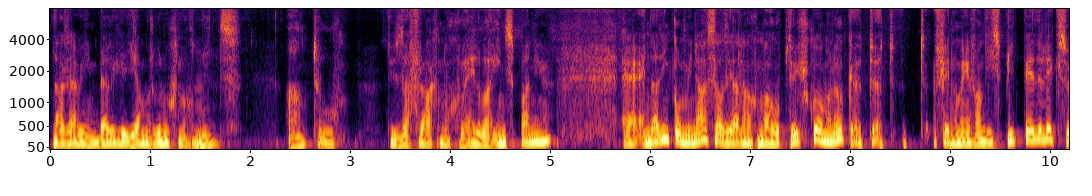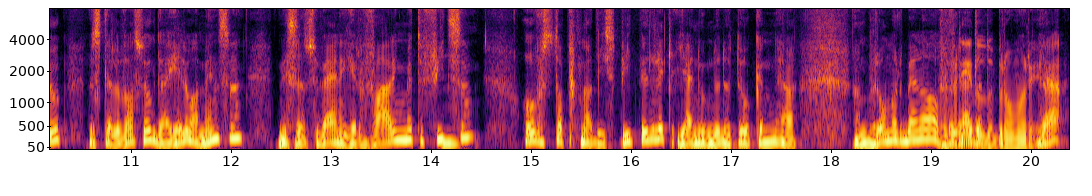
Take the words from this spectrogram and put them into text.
daar zijn we in België jammer genoeg nog niet aan toe. Dus dat vraagt nog wel wat inspanningen. Uh, en dat in combinatie, als je daar nog mag op terugkomen, ook het, het, het fenomeen van die speedpedelecs ook. We stellen vast ook dat heel wat mensen, met zelfs weinig ervaring met de fietsen, overstappen naar die speedpedelec. Jij noemde het ook een, ja, een brommer bijna. Of een veredelde brommer, ja.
